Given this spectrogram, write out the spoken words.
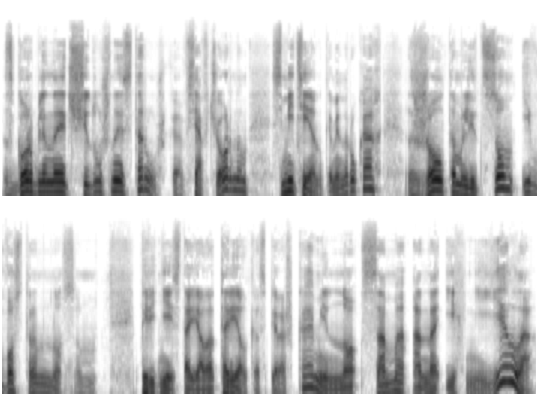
сгорбленная тщедушная старушка, вся в черном, с метенками на руках, с желтым лицом и острым носом. Перед ней стояла тарелка с пирожками, но сама она их не ела,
